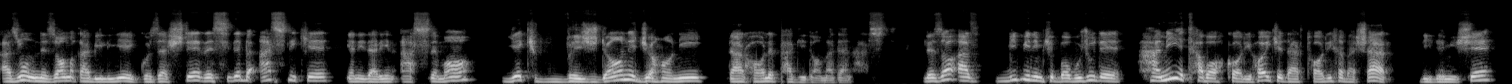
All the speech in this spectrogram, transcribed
از اون نظام قبیله گذشته رسیده به اصلی که یعنی در این اصل ما یک وجدان جهانی در حال پدید آمدن هست لذا از ببینیم که با وجود همه تباهکاری هایی که در تاریخ بشر دیده میشه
